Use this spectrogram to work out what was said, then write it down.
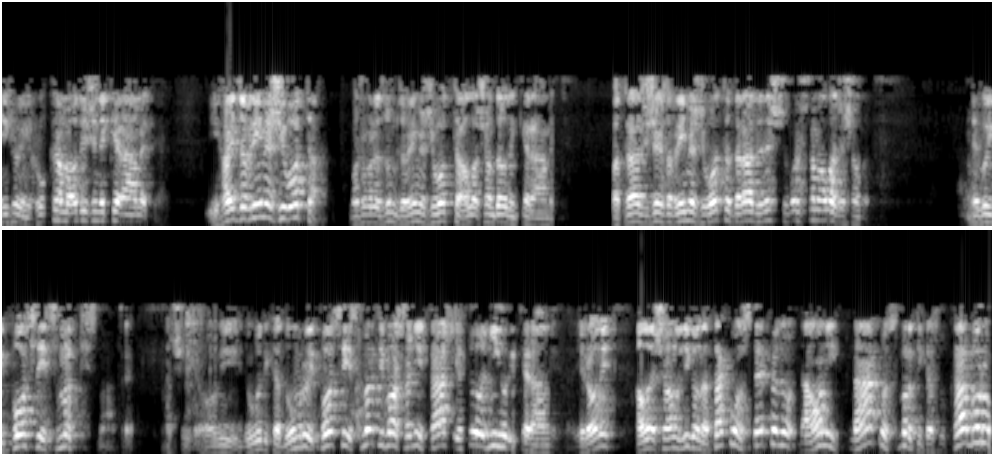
njihovim rukama određene keramete. I hajde za vrijeme života, možemo razumjeti, za vrijeme života Allah Žešanu dao keramet. Pa traži čak za vrijeme života da radi nešto što može samo Allah Žešanu. Nego i poslije smrti smatre. Znači, ovi ljudi kad umru i poslije smrti možeš od njih tražiti, jer to je od njihovih kerameta. Jer oni, Allah Žešanu digao na takvom stepenu da oni nakon smrti, kad su u kaboru,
